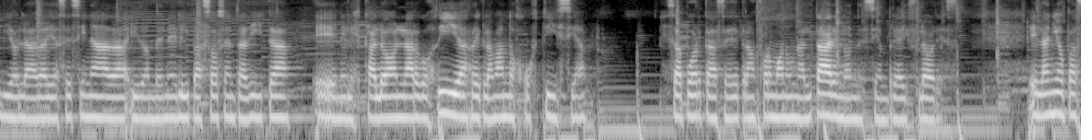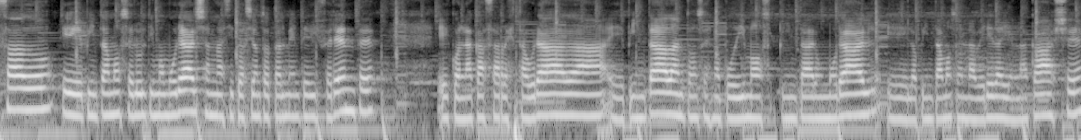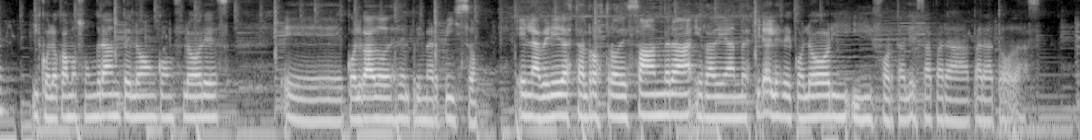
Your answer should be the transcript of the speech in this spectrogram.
violada y asesinada, y donde Nelly pasó sentadita en el escalón largos días reclamando justicia. Esa puerta se transformó en un altar en donde siempre hay flores. El año pasado eh, pintamos el último mural ya en una situación totalmente diferente. Eh, con la casa restaurada, eh, pintada, entonces no pudimos pintar un mural, eh, lo pintamos en la vereda y en la calle y colocamos un gran telón con flores colgado desde el primer piso. En la vereda está el rostro de Sandra irradiando espirales de color y, fortaleza para, para todas.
